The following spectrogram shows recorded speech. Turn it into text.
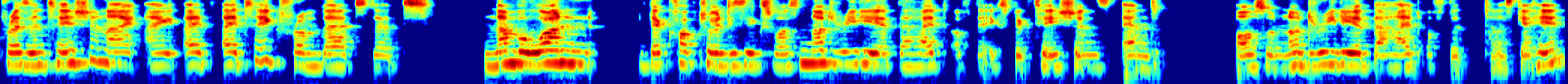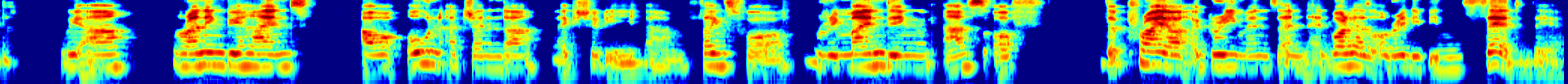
presentation. I I I, I take from that that number one, the COP26 was not really at the height of the expectations and also not really at the height of the task ahead. We are running behind our own agenda, actually. Um, thanks for reminding us of the prior agreements and, and what has already been said there.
